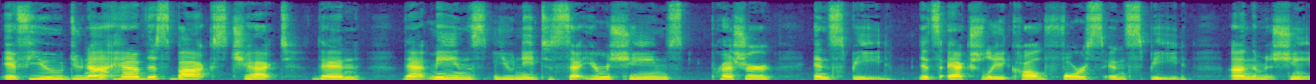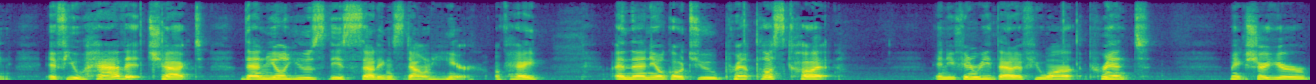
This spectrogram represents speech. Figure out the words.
if you do not have this box checked, then that means you need to set your machine's pressure and speed. It's actually called force and speed on the machine. If you have it checked, then you'll use these settings down here, okay? And then you'll go to print plus cut, and you can read that if you want. Print, make sure your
